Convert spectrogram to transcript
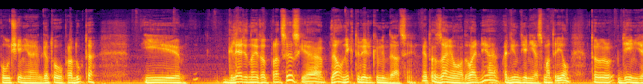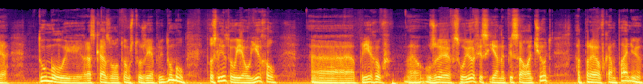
получения готового продукта. И глядя на этот процесс, я дал некоторые рекомендации. Это заняло два дня. Один день я смотрел, второй день я думал и рассказывал о том, что же я придумал. После этого я уехал. Э, приехав э, уже в свой офис, я написал отчет, отправил в компанию.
